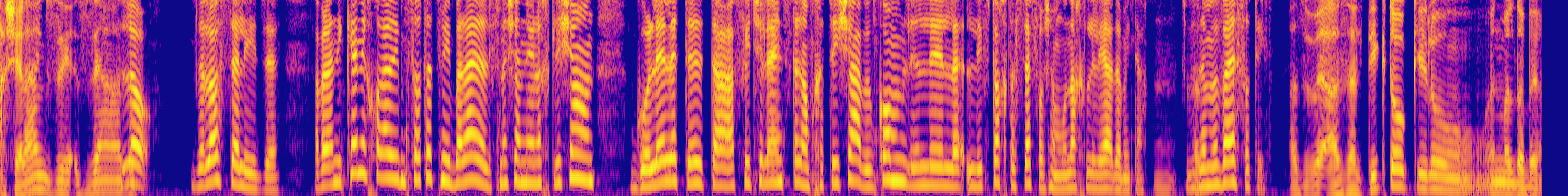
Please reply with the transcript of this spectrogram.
השאלה אם זה זה לא. זה לא עושה לי את זה. אבל אני כן יכולה למצוא את עצמי בלילה לפני שאני הולכת לישון, גוללת את הפיד של האינסטגרם חצי שעה במקום לפתוח את הספר שמונח לי ליד המיטה. Mm. וזה מבאס אותי. אז, אז על טיק טוק כאילו אין מה לדבר.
